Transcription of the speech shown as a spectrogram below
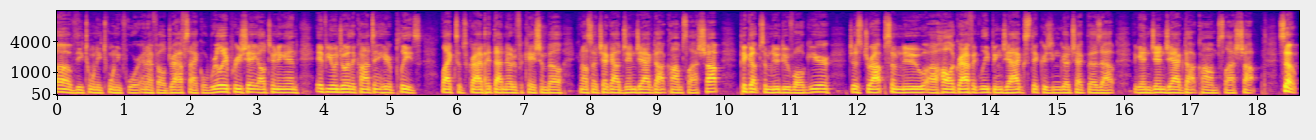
of the 2024 NFL draft cycle. Really appreciate y'all tuning in. If you enjoy the content here, please like, subscribe, hit that notification bell. You can also check out ginjag.com slash shop, pick up some new Duval gear, just drop some new uh, holographic leaping jag stickers. You can go check those out. Again, ginjag.com slash shop. So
